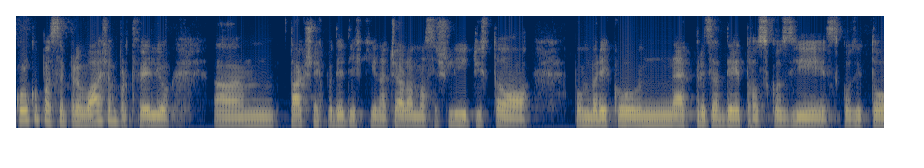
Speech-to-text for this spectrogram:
koliko pa se pri vašem portfelju um, takšnih podjetij, ki načeloma so šli čisto, bom rekel, neprizadeto skozi, skozi to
